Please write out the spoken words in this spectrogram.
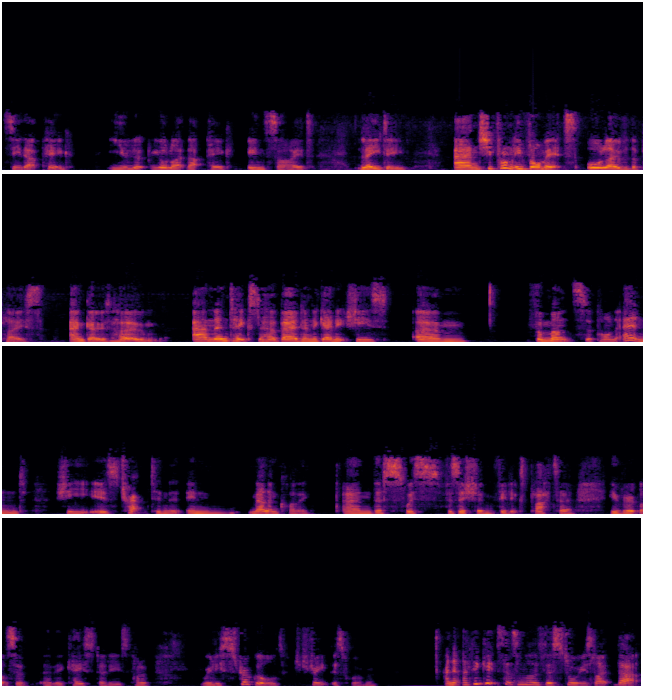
"See that pig? You look, you're like that pig inside, lady. And she promptly vomits all over the place and goes home and then takes to her bed. And again, it, she's, um, for months upon end, she is trapped in, in melancholy. And the Swiss physician, Felix Platter, who wrote lots of uh, case studies, kind of really struggled to treat this woman. And I think it's sometimes there's stories like that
